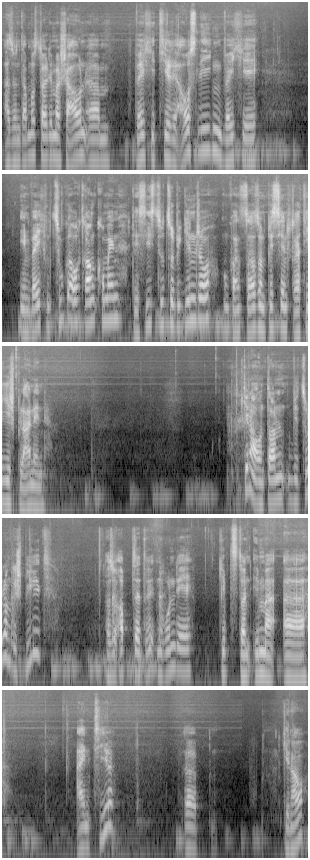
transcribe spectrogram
Also und da musst du halt immer schauen, ähm, welche Tiere ausliegen, welche in welchem Zug auch drankommen. Das siehst du zu Beginn schon und kannst da so ein bisschen strategisch planen. Genau, und dann wird so lange gespielt. Also ab der dritten Runde gibt es dann immer äh, ein Tier. Äh, genau.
